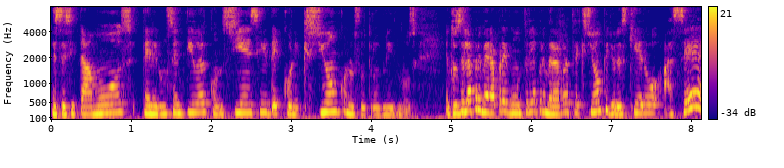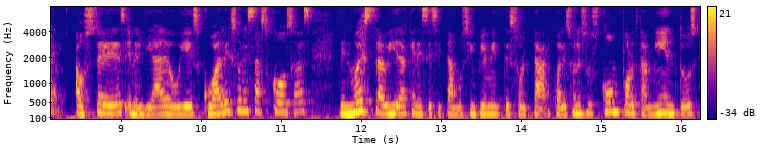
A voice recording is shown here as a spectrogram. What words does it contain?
Necesitamos tener un sentido de conciencia y de conexión con nosotros mismos. Entonces la primera pregunta y la primera reflexión que yo les quiero hacer a ustedes en el día de hoy es cuáles son esas cosas de nuestra vida que necesitamos simplemente soltar, cuáles son esos comportamientos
